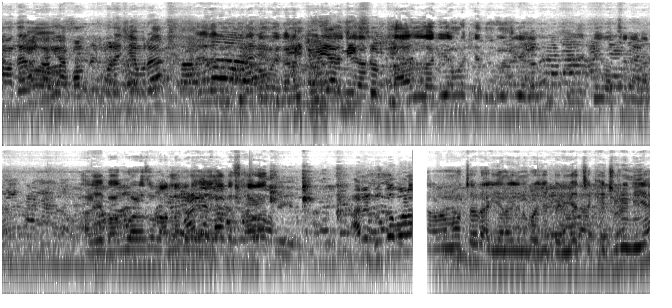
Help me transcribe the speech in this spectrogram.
আমাদের রান্না কমপ্লিট করেছি আমরা। খিচুড়ি আর মিক্স সবজি। লাইন লাগিয়ে আমরা খেতে বসেছি এখানে দেখতেই পাচ্ছেন এখানে। আর এই বাবু আর সব রান্না করে গেছে সারা আমি ঢুকে পড়ো রান্না হচ্ছে আর একজন একজন করে যে বেরিয়ে যাচ্ছে খিচুড়ি নিয়ে।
